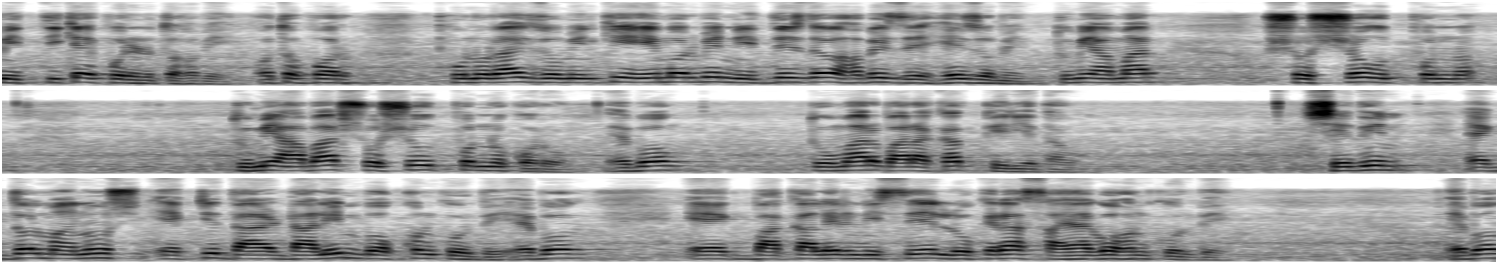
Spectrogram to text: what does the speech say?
মৃত্তিকায় পরিণত হবে। অতঃপর পুনরায় জমিনকে এই মর্মে নির্দেশ দেওয়া হবে যে, হে জমিন, তুমি আমার শস্য উৎপন্ন, তুমি আবার শস্য উৎপন্ন করো এবং তোমার বারাকাত ফিরিয়ে দাও। সেদিন একদল মানুষ একটি ডালিম বক্ষণ করবে এবং এক বাকালের নিচে লোকেরা ছায়া গ্রহণ করবে এবং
